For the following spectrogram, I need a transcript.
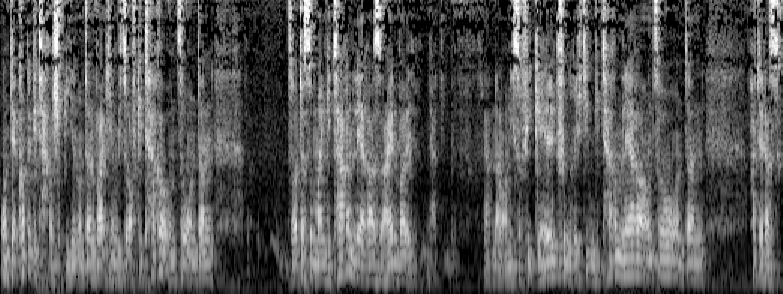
und der konnte Gitarre spielen und dann war ich irgendwie so auf Gitarre und so und dann sollte das so mein Gitarrenlehrer sein, weil wir hatten dann auch nicht so viel Geld für einen richtigen Gitarrenlehrer und so. Und dann hat er das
